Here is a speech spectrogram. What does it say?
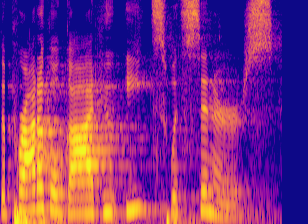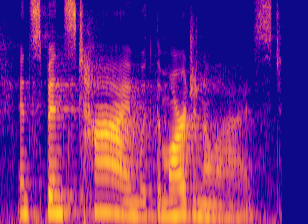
The prodigal God who eats with sinners and spends time with the marginalized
